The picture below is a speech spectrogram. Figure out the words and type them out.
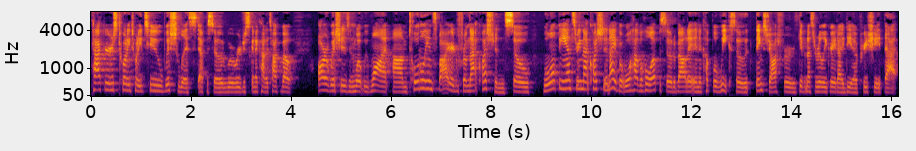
Packers 2022 wish list episode where we're just going to kind of talk about our wishes and what we want, um, totally inspired from that question. So we won't be answering that question tonight, but we'll have a whole episode about it in a couple of weeks. So thanks, Josh, for giving us a really great idea. Appreciate that.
